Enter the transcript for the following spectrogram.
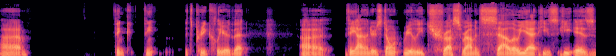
Um, think think it's pretty clear that uh, the Islanders don't really trust Robin Salo yet. He's he is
